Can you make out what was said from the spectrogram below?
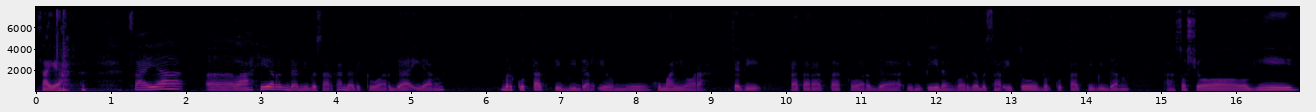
saya, saya eh, lahir dan dibesarkan dari keluarga yang berkutat di bidang ilmu humaniora. Jadi rata-rata keluarga inti dan keluarga besar itu berkutat di bidang uh, sosiologi,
